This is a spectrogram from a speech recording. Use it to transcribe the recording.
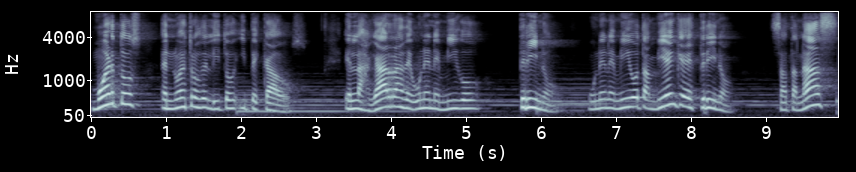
muertos en nuestros delitos y pecados, en las garras de un enemigo trino, un enemigo también que es trino, Satanás,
